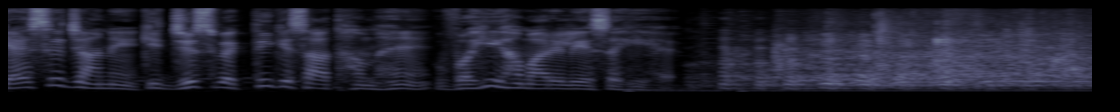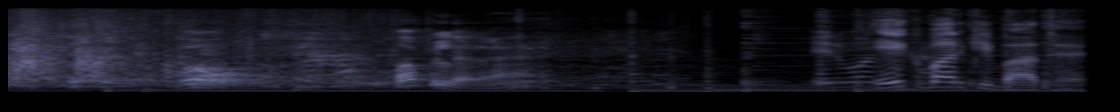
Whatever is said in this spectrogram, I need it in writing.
कैसे जाने कि जिस व्यक्ति के साथ हम हैं वही हमारे लिए सही है? पॉपुलर एक बार की बात है।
